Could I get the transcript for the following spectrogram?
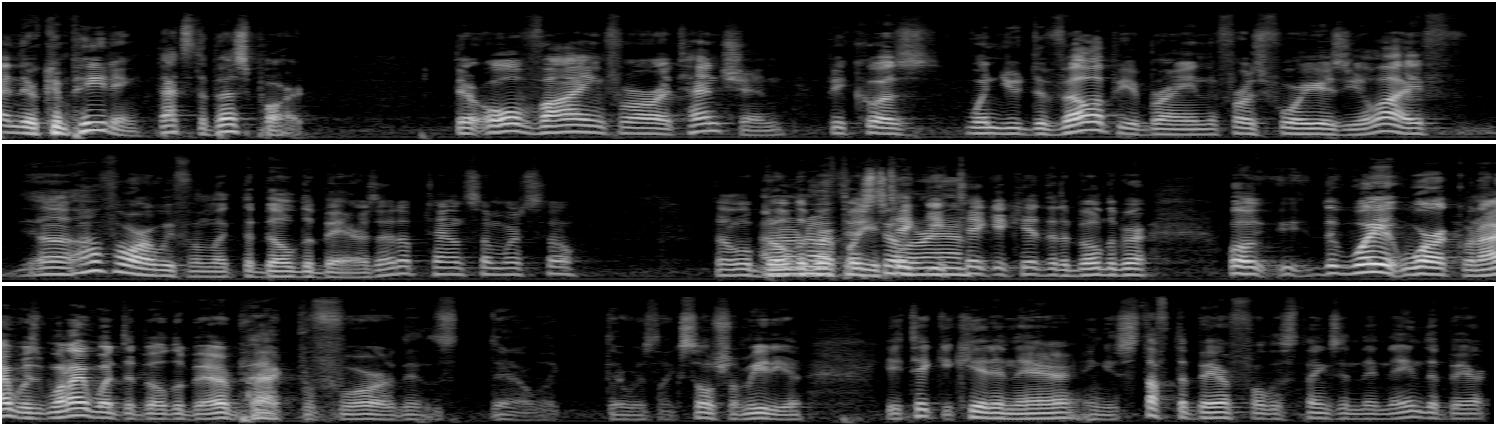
and they're competing. That's the best part. They're all vying for our attention because when you develop your brain the first four years of your life, uh, how far are we from like the Build a Bear? Is that uptown somewhere still? The little Build a Bear place. You take, you around. take your kid to the Build a Bear. Well, the way it worked when I was when I went to Build a Bear back before you know like there was like social media, you take your kid in there and you stuff the bear full of things and they name the bear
